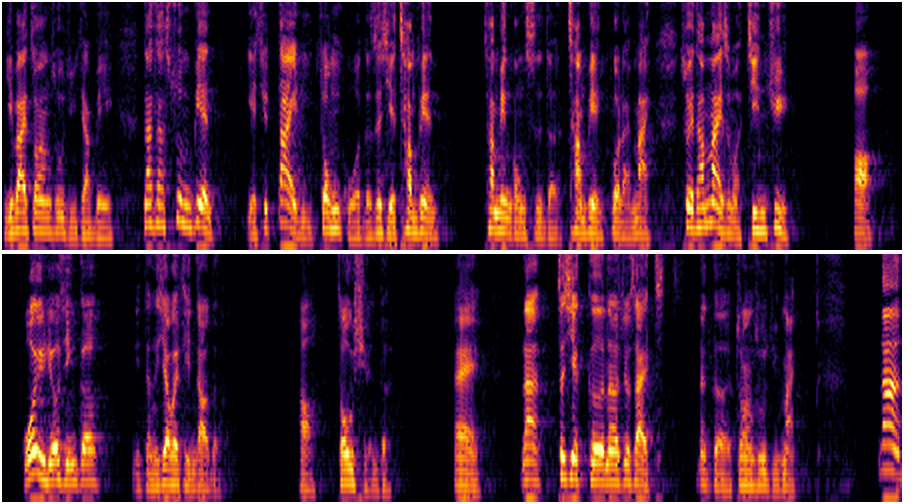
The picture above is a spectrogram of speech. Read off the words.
你拜中央书局家碑，那他顺便也去代理中国的这些唱片、唱片公司的唱片过来卖，所以他卖什么京剧，哦，国语流行歌，你等一下会听到的，哦，周璇的，哎，那这些歌呢就在那个中央书局卖，那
